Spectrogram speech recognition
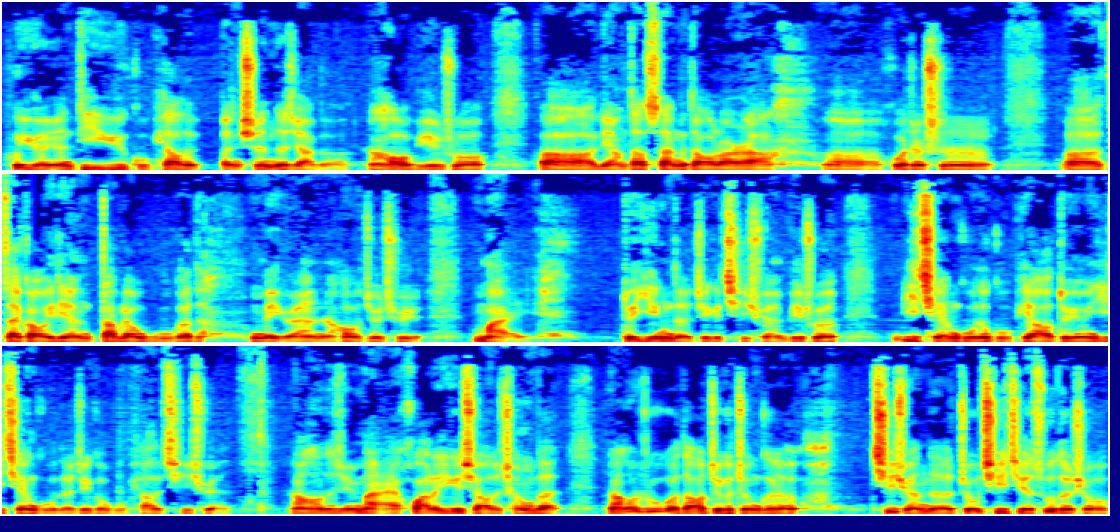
会远远低于股票的本身的价格。然后，比如说啊，两到三个 dollar 啊，呃，或者是呃再高一点，大不了五个的美元，然后就去买对应的这个期权，比如说一千股的股票对应一千股的这个股票的期权，然后他去买，花了一个小的成本，然后如果到这个整个期权的周期结束的时候，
